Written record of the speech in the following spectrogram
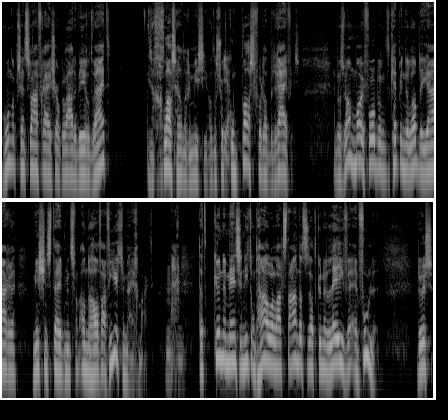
-hmm. 100% slaafvrije chocolade wereldwijd is een glasheldere missie. Wat een soort kompas voor dat bedrijf is. En dat is wel een mooi voorbeeld. Want ik heb in de loop der jaren mission statements van anderhalf A4'tje meegemaakt. Mhm. Nou, dat kunnen mensen niet onthouden. Laat staan dat ze dat kunnen leven en voelen. Dus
